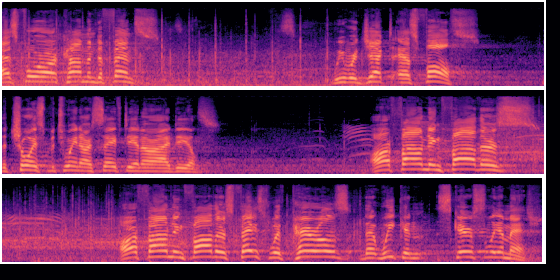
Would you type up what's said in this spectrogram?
As for our common defense, we reject as false the choice between our safety and our ideals. Our founding fathers, our founding fathers, faced with perils that we can scarcely imagine,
